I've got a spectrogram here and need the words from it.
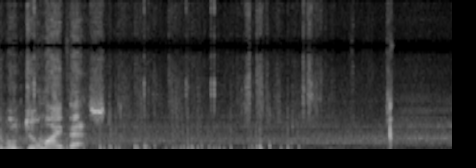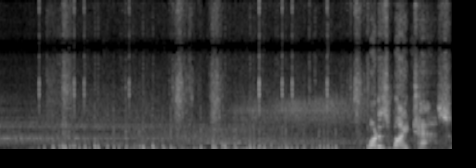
I will do my best. What is my task?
